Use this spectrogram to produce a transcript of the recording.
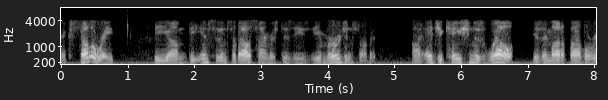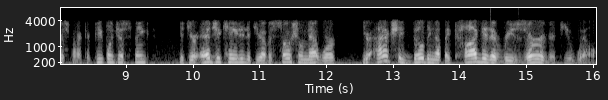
accelerate the um, the incidence of Alzheimer's disease, the emergence of it. Uh, education as well is a modifiable risk factor. People just think if you're educated, if you have a social network, you're actually building up a cognitive reserve, if you will.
